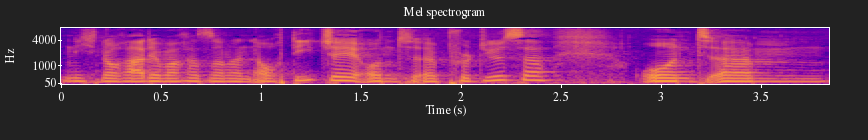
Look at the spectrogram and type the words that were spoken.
nicht nur Radiomacher, sondern auch DJ und äh, Producer und ähm,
